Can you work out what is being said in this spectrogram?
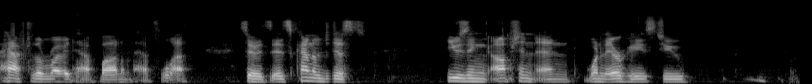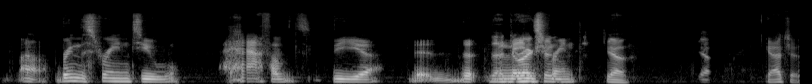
half to the right, half bottom, half left. So it's it's kind of just using Option and one of the arrow keys to I don't know bring the screen to half of the uh, the the, the main direction. screen. Yeah. Yeah. Gotcha.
